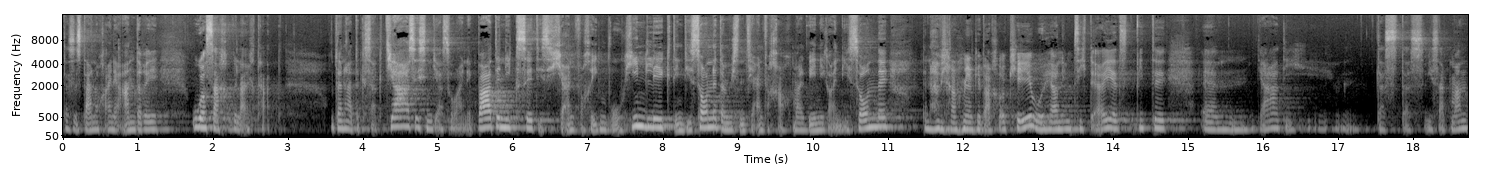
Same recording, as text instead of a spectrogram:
dass es da noch eine andere Ursache vielleicht hat. Und dann hat er gesagt, ja, Sie sind ja so eine Badenixe, die sich einfach irgendwo hinlegt in die Sonne, da müssen Sie einfach auch mal weniger in die Sonne. Dann habe ich auch mir gedacht, okay, woher nimmt sich der jetzt bitte, ähm, ja, die, das, das, wie sagt man,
